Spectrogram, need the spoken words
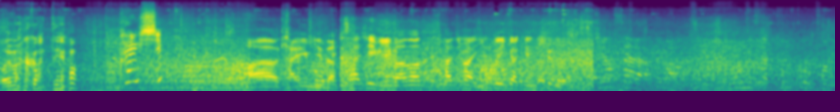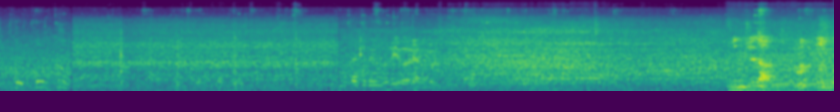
얼마일 것 같아요? 80? 아 다행입니다 42만 원 하지만 이쁘니까 괜찮죠 민준아 이거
